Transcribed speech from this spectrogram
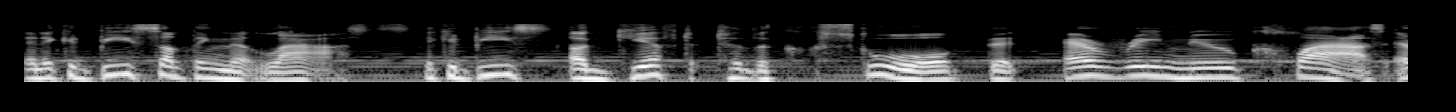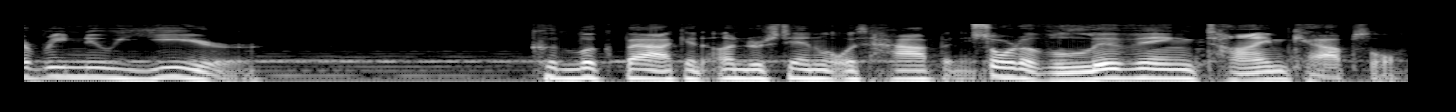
and it could be something that lasts. It could be a gift to the school that every new class, every new year could look back and understand what was happening. Sort of living time capsule.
